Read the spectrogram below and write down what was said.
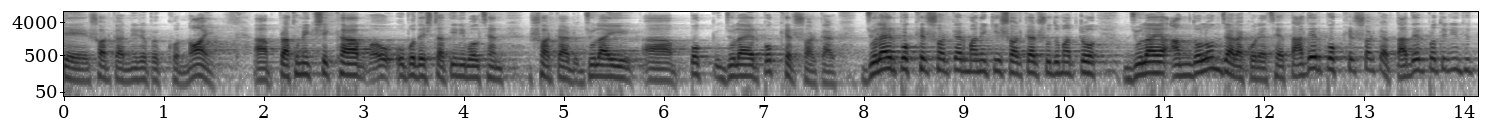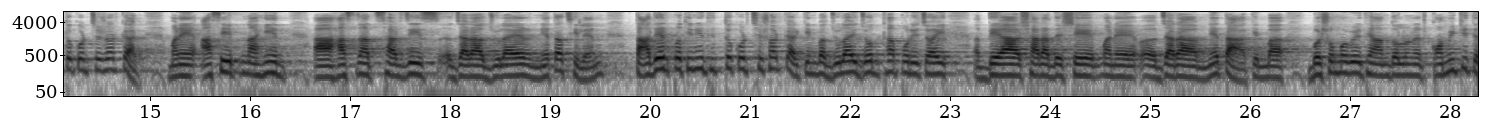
যে সরকার নিরপেক্ষ নয়? প্রাথমিক শিক্ষা উপদেষ্টা, তিনি বলছেন, সরকার জুলাই জুলাইয়ের পক্ষের সরকার। জুলাইয়ের পক্ষের সরকার মানে কি? সরকার শুধুমাত্র জুলাই আন্দোলন যারা করেছে, তাদের পক্ষের সরকার, তাদের প্রতিনিধিত্ব করছে সরকার? মানে আসিফ, নাহিদ হাসনাত, সার্জিস যারা জুলাইয়ের নেতা ছিলেন, তাদের প্রতিনিধিত্ব করছে সরকার? কিংবা জুলাই যোদ্ধা পরিচয় দেয়া সারা দেশে মানে যারা নেতা কিংবা বৈষম্যবিরোধী আন্দোলনের কমিটিতে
